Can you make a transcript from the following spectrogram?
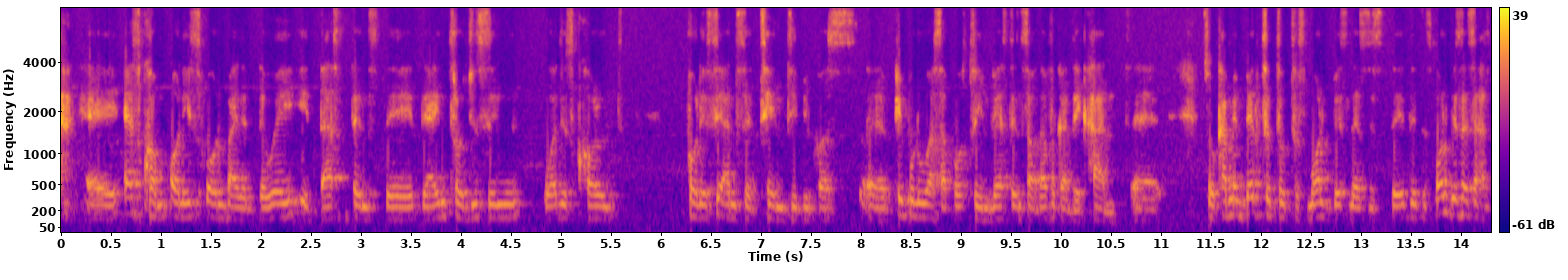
uh, Eskom on its own, by the, the, way it does things, they, they are introducing what is called policy uncertainty because uh, people who are supposed to invest in South Africa, they can't. Uh, so coming back to, to, to small businesses, the small businesses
